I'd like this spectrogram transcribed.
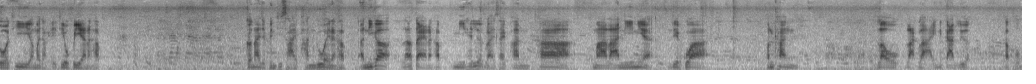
ตัวที่เอามาจากเอธิโอเปียนะครับ ก็น่าจะเป็นที่สายพันธุ์ด้วยนะครับ อันนี้ก็แล้วแต่นะครับมีให้เลือกหลายสายพันธุ์ ถ้ามาร้านนี้เนี่ยเรียกว่าค่อนข้างเราหลากหลายในการเลือกครับผม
